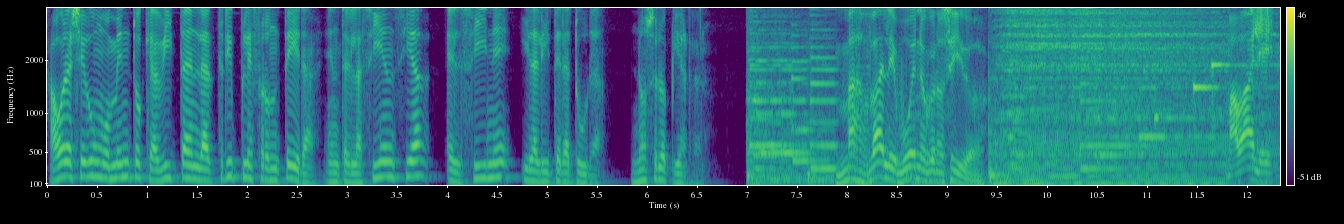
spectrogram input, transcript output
Ahora llega un momento que habita en la triple frontera entre la ciencia, el cine y la literatura. No se lo pierdan. Más vale bueno conocido. Más vale.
